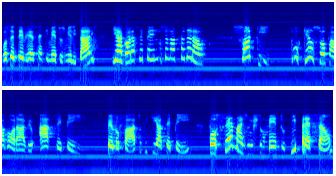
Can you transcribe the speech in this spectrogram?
você teve ressentimentos militares e agora a CPI no Senado Federal. Só que por que eu sou favorável à CPI? Pelo fato de que a CPI, por ser mais um instrumento de pressão,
